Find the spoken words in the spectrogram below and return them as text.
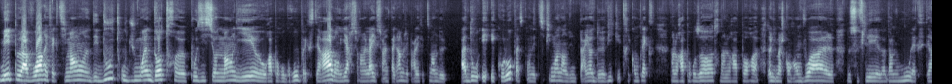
mais peut avoir effectivement des doutes ou du moins d'autres euh, positionnements liés euh, au rapport au groupe, etc. Bon, hier sur un live sur Instagram, j'ai parlé effectivement de ado et écolo parce qu'on est typiquement dans une période de vie qui est très complexe dans le rapport aux autres, dans le rapport, euh, dans l'image qu'on renvoie, de se filer dans le moule, etc.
